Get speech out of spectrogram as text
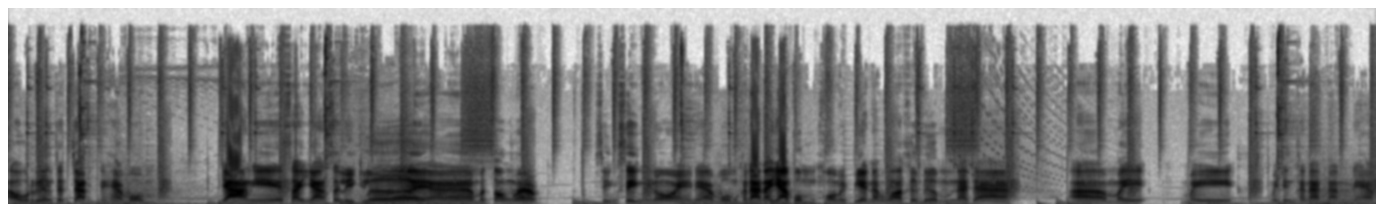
เอาเรื่องจะจัดนะครับผมยางนี่ใส่ยางสลิกเลย อ่า มันต้องแบบ ซิ่งซิงๆหน่อยนะครับผมขนาดหน้ายางผมขอไม่เปลี่ยนนะเพราะว่าเครื่องเดิมน่าจะอ่าไม่ไม่ไม่ถึงขนาดนั้นนะครับ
